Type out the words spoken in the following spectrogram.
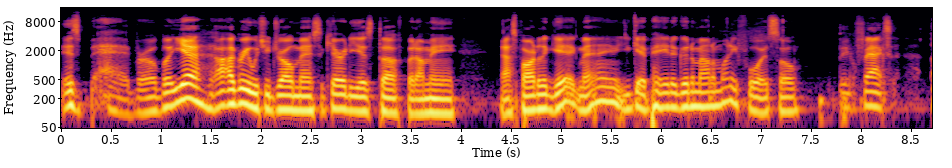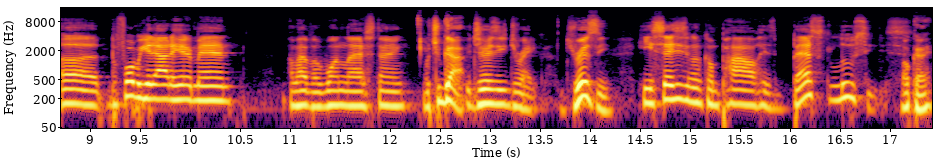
It's bad, bro. But yeah, I agree with you, Dro, man. Security is tough, but I mean, that's part of the gig, man. You get paid a good amount of money for it, so Big facts. Uh, before we get out of here, man, I'm having one last thing. what you got? Drizzy Drake. Drizzy. He says he's gonna compile his best loosies Okay.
